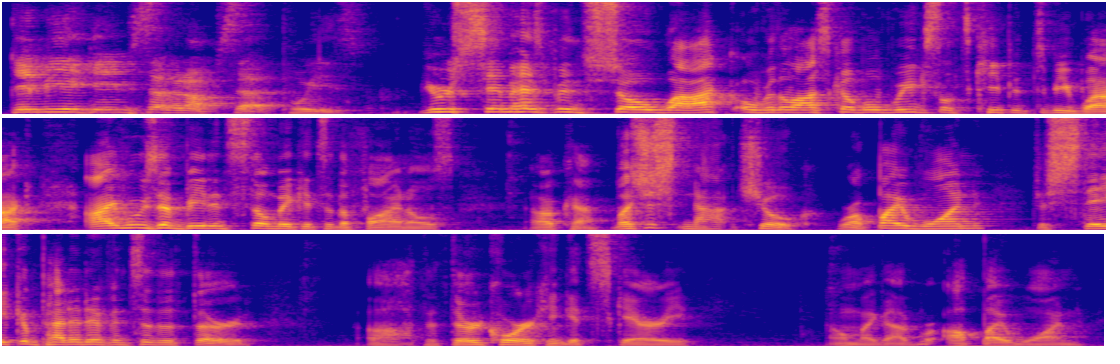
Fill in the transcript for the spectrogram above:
Give me a game seven upset, please. Your sim has been so whack over the last couple of weeks. Let's keep it to be whack. I lose beat and still make it to the finals. Okay. Let's just not choke. We're up by one. Just stay competitive into the third. Oh, the third quarter can get scary. Oh my god, we're up by one.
